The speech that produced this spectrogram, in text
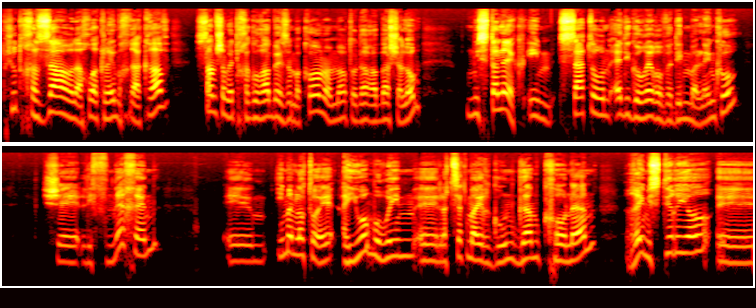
פשוט חזר לאחורי הקלעים אחרי הקרב, שם שם את החגורה באיזה מקום, אמר תודה רבה, שלום. הוא מסתלק עם סאטורן, אדי גוררו ודין מלנקו, שלפני כן, אה, אם אני לא טועה, היו אמורים אה, לצאת מהארגון גם קונן, ריי מיסטיריו, אה,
